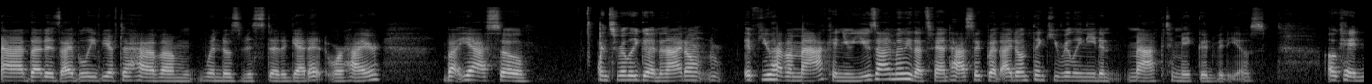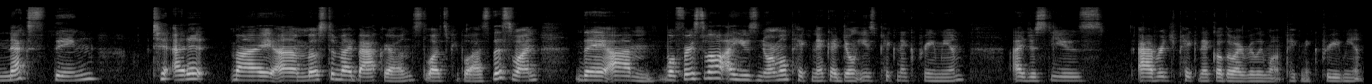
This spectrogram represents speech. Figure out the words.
uh, that is, I believe you have to have um, Windows Vista to get it or higher. But yeah, so it's really good. And I don't. If you have a Mac and you use iMovie, that's fantastic. But I don't think you really need a Mac to make good videos. Okay, next thing to edit my um, most of my backgrounds. Lots of people ask this one. They um well first of all I use normal Picnik. I don't use Picnik Premium. I just use average Picnik, although I really want Picnik Premium.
